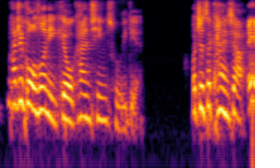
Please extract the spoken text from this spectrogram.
他就跟我说你给我看清楚一点，我就再看一下，哎，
